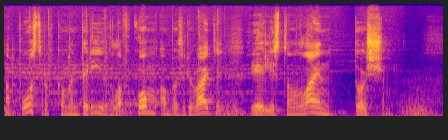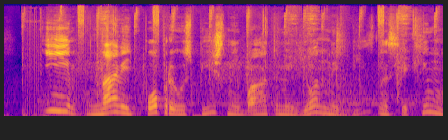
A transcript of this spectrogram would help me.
Апостроф, коментарі, главком, обозріватель, Реаліст Онлайн тощо. І навіть попри успішний багатомільйонний бізнес, яким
